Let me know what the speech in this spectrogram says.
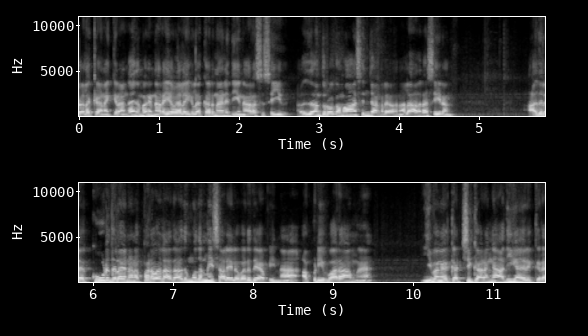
விளக்கு அணைக்கிறாங்க. இந்த மாதிரி நிறைய வேலைகளை கருணாநிதியின் அரசு செய்யுது. அதுதான் துரோகமாக செஞ்சாங்களே. அதனால் அதெல்லாம் செய்கிறாங்க அதில் கூடுதலாக என்னென்ன பரவாயில்ல. அதாவது முதன்மை சாலையில் வருது அப்படின்னா அப்படி வராமல் இவங்க கட்சிக்காரங்க அதிகம் இருக்கிற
